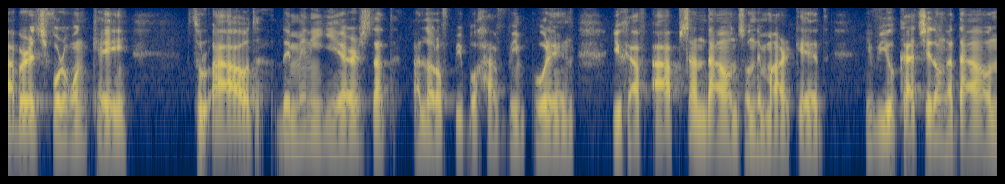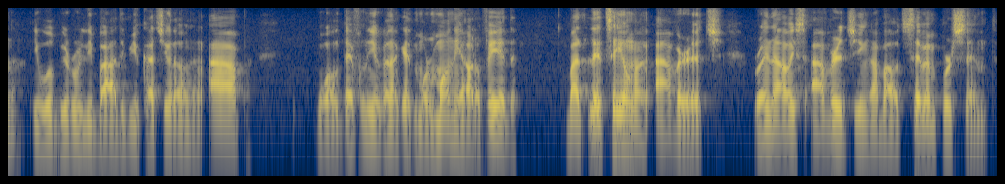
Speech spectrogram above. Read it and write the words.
average 401k throughout the many years that a lot of people have been putting, you have ups and downs on the market if you catch it on a down, it will be really bad. If you catch it on an up, well, definitely you're gonna get more money out of it. But let's say on an average, right now it's averaging about seven percent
